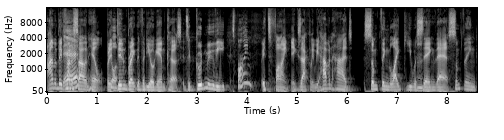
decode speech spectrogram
I'm a big fan of Yeah. Silent Hill, but Go it on. didn't break the video game curse. It's a good movie. It's fine. It's fine. Exactly. We haven't had something like you Hmm. were saying there, something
